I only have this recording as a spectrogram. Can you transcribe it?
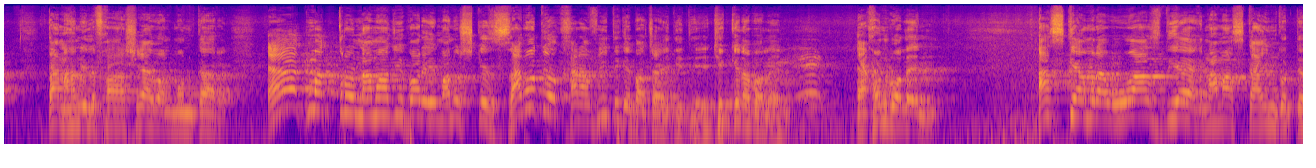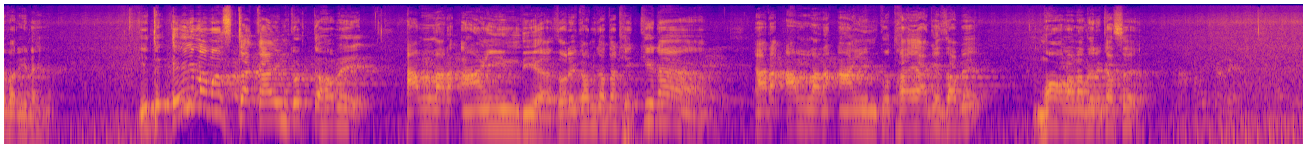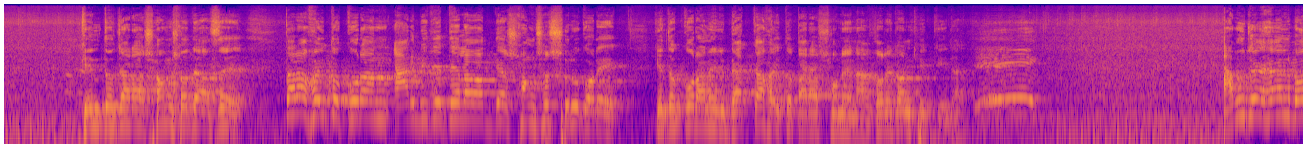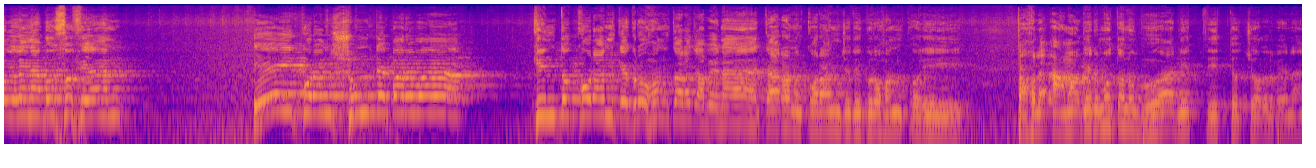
তানহানিল ফাহাশিয়াল মনকার। একমাত্র নামাজি পরে মানুষকে যাবতীয় খারাপি থেকে বাঁচাই দিতে। ঠিক কিনা বলেন? এখন বলেন, আজকে আমরা ওয়াজ দিয়ে নামাজ কায়েম করতে পারি নাই। কিন্তু এই নামাজটা কায়েম করতে হবে আল্লাহর আইন দিয়া। ধরে কোন কথা ঠিক কি না আর আল্লাহর আইন কোথায় আগে যাবে? মৌলানাদের কাছে। কিন্তু যারা সংসদে আছে, তারা হয়তো কোরআন, আরবিতে তেলাওয়াত দিয়ে সংসদ শুরু করে। কিন্তু কোরআনের ব্যাখ্যা হয়তো তারা শোনে না। জোরেগণ ঠিক কি না? আবু জাহেল বললেন আবু সুফিয়ান এই কোরআন শুনতে পারবা কিন্তু কোরআনকে গ্রহণ করা যাবে না। কারণ কোরআন যদি গ্রহণ করি তাহলে আমাদের মতন ভুয়া নেতৃত্ব চলবে না।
